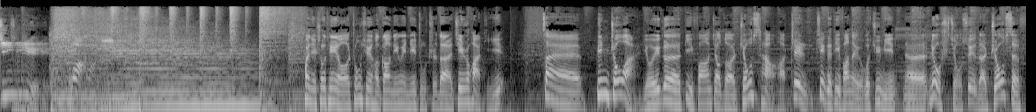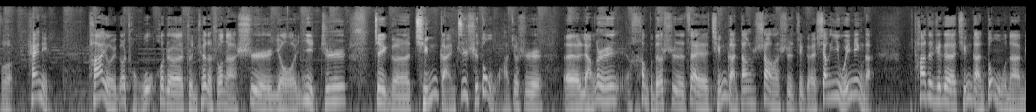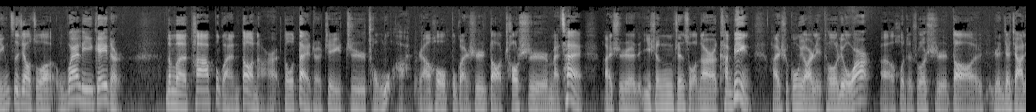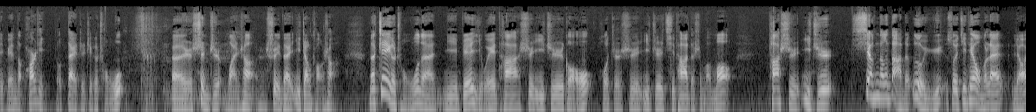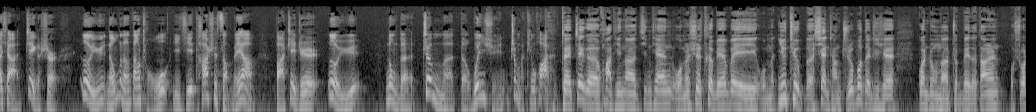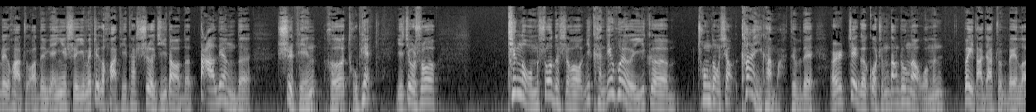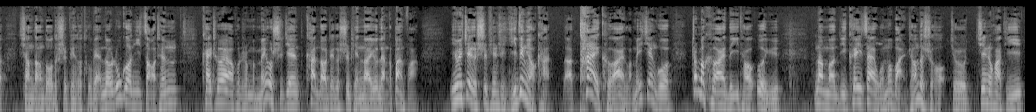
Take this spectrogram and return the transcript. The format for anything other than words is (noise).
今日话题，欢迎收听由中讯和高宁为你主持的今日话题。在滨州啊，有一个地方叫做 Jonestown 哈，这这个地方呢有个居民，呃，六十九岁的 Joseph Henny，他有一个宠物，或者准确的说呢，是有一只这个情感支持动物啊，就是呃两个人恨不得是在情感当上是这个相依为命的。他的这个情感动物呢，名字叫做 Valley Gator。那么他不管到哪儿都带着这只宠物哈，然后不管是到超市买菜，还是医生诊所那儿看病，还是公园里头遛弯儿，呃，或者说是到人家家里边的 party，都带着这个宠物。呃，甚至晚上睡在一张床上。那这个宠物呢，你别以为它是一只狗或者是一只其他的什么猫，它是一只。相当大的鳄鱼，所以今天我们来聊一下这个事儿：鳄鱼能不能当宠物，以及它是怎么样把这只鳄鱼弄得这么的温驯、这么听话的？对这个话题呢，今天我们是特别为我们 YouTube 现场直播的这些观众呢准备的。当然，我说这个话主要的原因是因为这个话题它涉及到的大量的视频和图片，也就是说，听了我们说的时候，你肯定会有一个。冲动想看一看嘛，对不对？而这个过程当中呢，我们为大家准备了相当多的视频和图片。那如果你早晨开车呀或者什么没有时间看到这个视频呢，有两个办法。因为这个视频是一定要看啊，太可爱了，没见过这么可爱的一条鳄鱼。那么你可以在我们晚上的时候，就是今日话题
